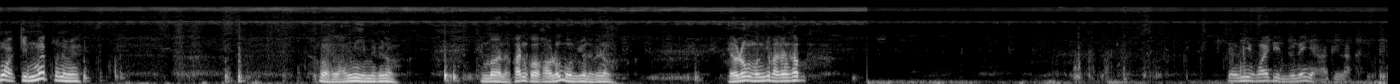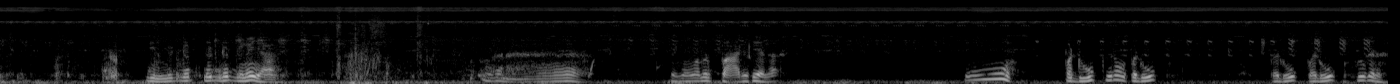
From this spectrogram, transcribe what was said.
หวกกินหมดมันไหมห่วยหลังนี้ไหมพี่น้องเห็นบ่น่ะพันกว่าเขาลงอมอยู่น่ะพี่น้องเดี๋ยวลงมึงจะมากันครับ มีหอยดินอยู่ในหยาพี่ละดินนึดนึดนึดนึดอยู่ในหยามันก็นะเห็นว่ามันป่าที่เพี้ยนละโอ้ปลาดุกพี่น้องปลาดุกปลาดุกปลาดุกนี่กันนะ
